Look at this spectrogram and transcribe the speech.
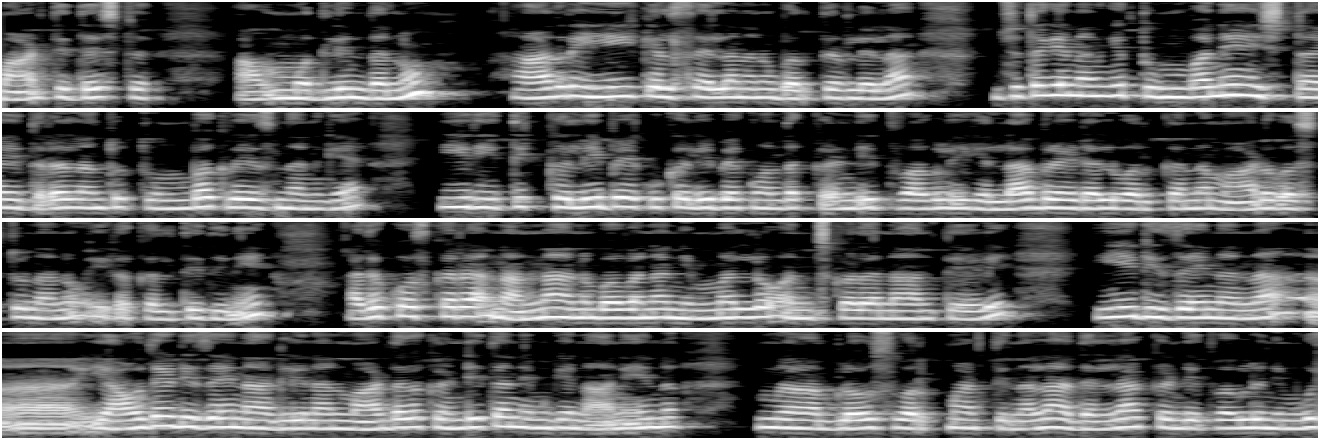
ಮಾಡ್ತಿದ್ದೆ ಸ್ಟ್ ಮೊದಲಿಂದನೂ. ಆದರೆ ಈ ಕೆಲಸ ಎಲ್ಲ ನನಗೆ ಬರ್ತಿರಲಿಲ್ಲ. ಜೊತೆಗೆ ನನಗೆ ತುಂಬಾ ಇಷ್ಟ ಇದರಲ್ಲಂತೂ ತುಂಬ ಕ್ರೇಜ್ ನನಗೆ. ಈ ರೀತಿ ಕಲಿಬೇಕು ಕಲಿಬೇಕು ಅಂತ ಖಂಡಿತವಾಗ್ಲೂ ಈಗ ಎಲ್ಲ ಬ್ರೈಡಲ್ ವರ್ಕನ್ನು ಮಾಡುವಷ್ಟು ನಾನು ಈಗ ಕಲ್ತಿದ್ದೀನಿ. ಅದಕ್ಕೋಸ್ಕರ ನನ್ನ ಅನುಭವನ ನಿಮ್ಮಲ್ಲೂ ಹಂಚ್ಕೊಳ್ಳೋಣ ಅಂತೇಳಿ ಈ ಡಿಸೈನನ್ನು ಯಾವುದೇ ಡಿಸೈನ್ ಆಗಲಿ ನಾನು ಮಾಡಿದಾಗ ಖಂಡಿತ ನಿಮಗೆ ನಾನೇನು ಬ್ಲೌಸ್ ವರ್ಕ್ ಮಾಡ್ತೀನಲ್ಲ ಅದೆಲ್ಲ ಖಂಡಿತವಾಗ್ಲೂ ನಿಮಗೂ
